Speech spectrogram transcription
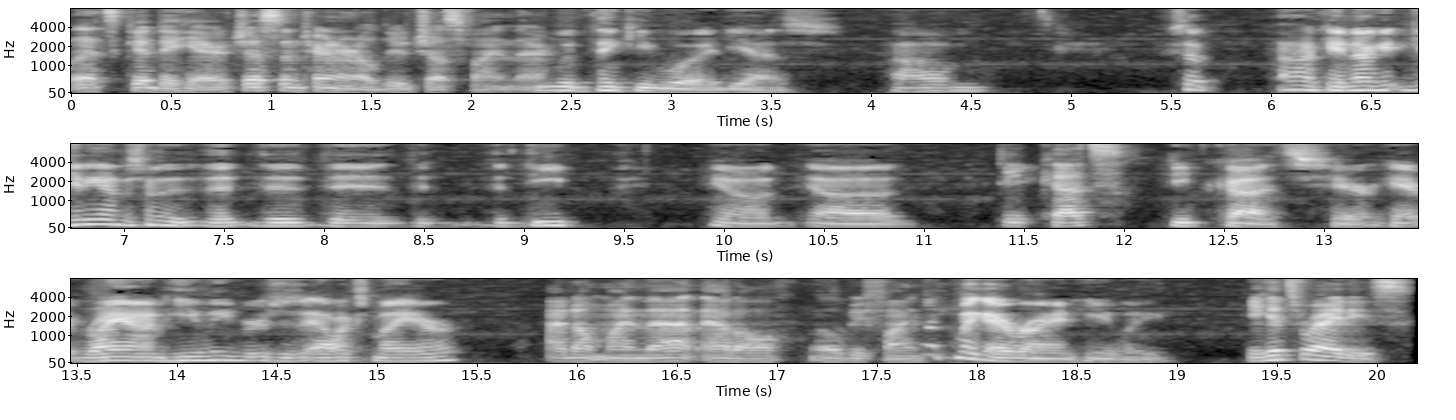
That's good to hear. Justin Turner will do just fine there. I would think he would, yes. Um, except, okay, now getting on to some of the, the, the, the, the deep, you know, uh, Deep cuts. deep cuts here. Okay, Ryon Healy versus Alex Meyer. I don't mind that at all. It'll be fine. like my guy Ryon Healy. He hits righties.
